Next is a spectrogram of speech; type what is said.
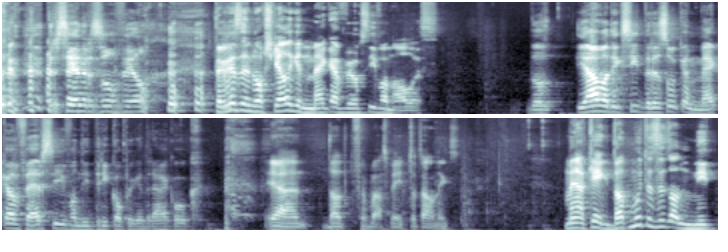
er zijn er zoveel. er is een, waarschijnlijk een mega-versie van alles. Dat, ja, wat ik zie, er is ook een Mecha-versie van die driekoppige draak ook. Ja, dat verbaast mij totaal niks. Maar ja, kijk, dat moeten ze dan niet...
